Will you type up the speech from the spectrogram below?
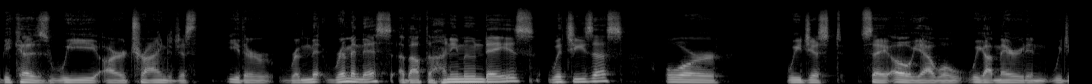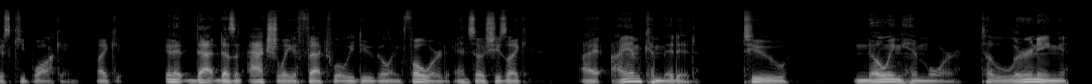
because we are trying to just either rem- reminisce about the honeymoon days with jesus or we just say oh yeah well we got married and we just keep walking. Like and it that doesn't actually affect what we do going forward and so she's like i i am committed to knowing him more, to learning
